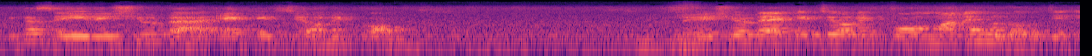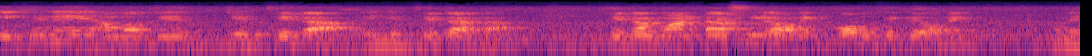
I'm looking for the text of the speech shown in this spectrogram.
ঠিক আছে? এই রেশিওটা একের চেয়ে অনেক কম। রেশিওটা একের চেয়ে অনেক কম মানে হলো যে এখানে আমাদের যে থেটা এই যে থেটাটা থেটার মানটা আসলে অনেক কম থেকে অনেক মানে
